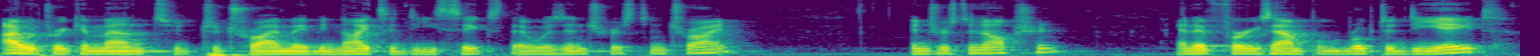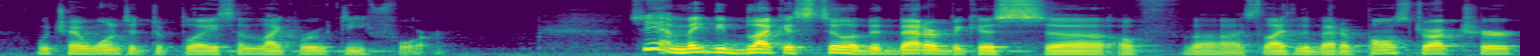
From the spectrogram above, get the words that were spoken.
I would recommend to, to try maybe knight to d6. There was interesting try, interesting option. And if, for example, rook to d8, which I wanted to play something like rook d4. So yeah, maybe black is still a bit better because uh, of uh, slightly better pawn structure.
